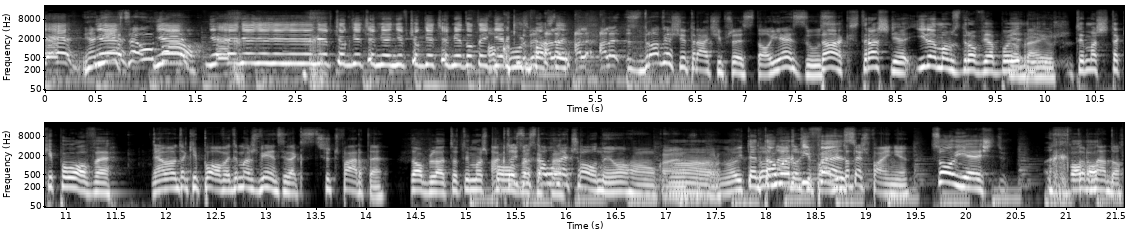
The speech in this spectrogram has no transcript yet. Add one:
Nie! Ja nie chcę UFO! Nie! Nie, nie, nie, nie, nie, nie, nie wciągniecie mnie, nie wciągniecie mnie do tej O gierki kurde, ale, ale, ale zdrowia się traci przez to, Jezus. Tak, strasznie. Ile mam zdrowia, bo Dobra, już. ty masz takie połowę. Ja mam takie połowę, ty masz więcej, tak z trzy czwarte. Dobra, to ty masz A połowę ktoś został HP. uleczony, oho, okej, A, super. no i ten Tornado tower się defense. to też fajnie. Co jest? O, o, Tornado.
